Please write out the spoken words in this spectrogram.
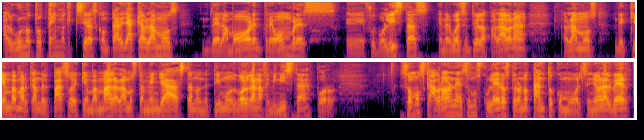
¿algún otro tema que quisieras contar? Ya que hablamos del amor entre hombres, eh, futbolistas, en el buen sentido de la palabra. Hablamos de quién va marcando el paso, de quién va mal. Hablamos también ya hasta nos metimos gol gana feminista por somos cabrones, somos culeros, pero no tanto como el señor Albert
